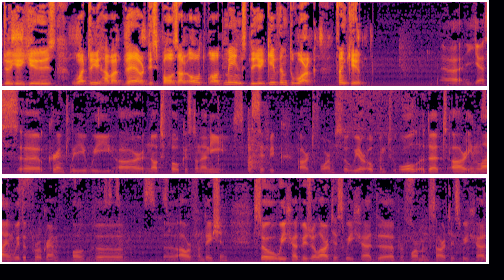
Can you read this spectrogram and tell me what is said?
do you use? What do you have at their disposal? Or what means do you give them to work? Thank you. Uh, yes, uh, currently we are not focused on any specific art form, so we are open to all that are in line with the program of uh, uh, our foundation. So we had visual artists, we had uh, performance artists, we had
